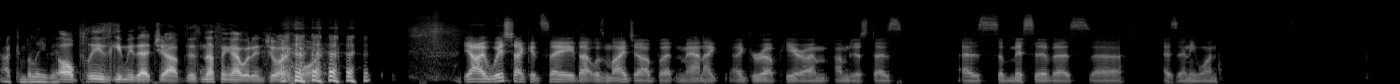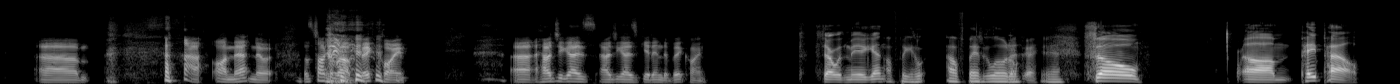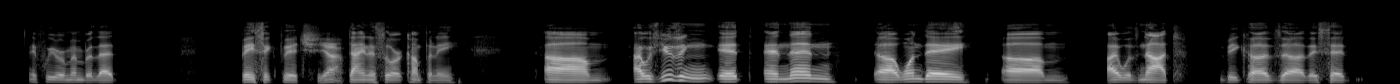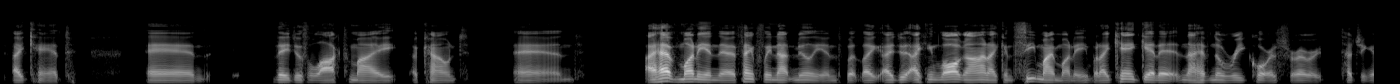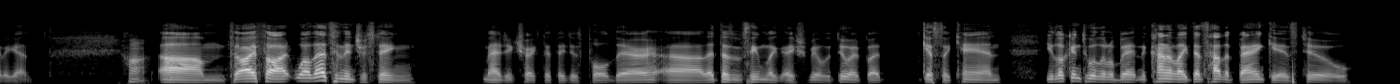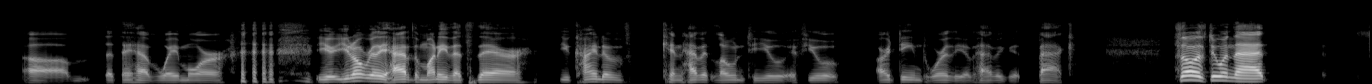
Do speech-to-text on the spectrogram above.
I can believe it. Oh, please give me that job. There's nothing I would enjoy more. yeah, I wish I could say that was my job, but man, I, I grew up here. I'm I'm just as as submissive as uh, as anyone. Um, on that note, let's talk about Bitcoin. Uh, how'd you guys how'd you guys get into Bitcoin? Start with me again. alphabetical, alphabetical order. Okay. Yeah. So, um, PayPal, if we remember that basic bitch Yeah. dinosaur company. Um, I was using it, and then uh, one day um, I was not because uh, they said I can't, and they just locked my account. And I have money in there, thankfully not millions, but like I do, I can log on, I can see my money, but I can't get it, and I have no recourse for ever touching it again. Huh. Um, so I thought, well, that's an interesting magic trick that they just pulled there. Uh, that doesn't seem like they should be able to do it, but guess they can. You look into a little bit, and kind of like that's how the bank is too. Um, that they have way more. you you don't really have the money that's there. You kind of can have it loaned to you if you are deemed worthy of having it back. So I was doing that,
